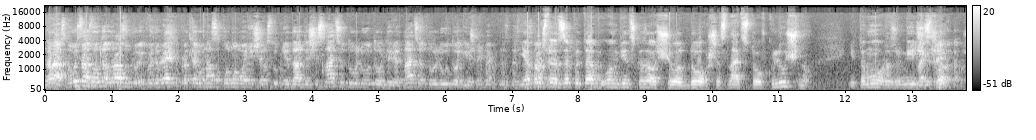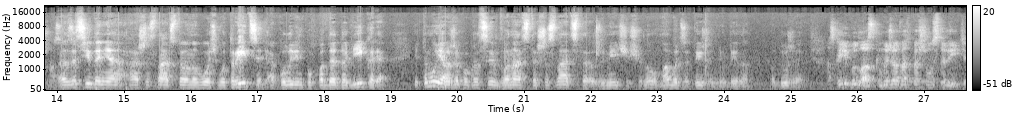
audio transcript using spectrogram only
Гаразд, ну ви зразу одразу повідомляєте про те, у нас заплановані ще наступні дати 16 лютого, 19 лютого і що не не- Я просто запитав, он, він сказав, що до 16-го включно. І тому розуміючи, що засідання е, 16 на 8.30, а коли він попаде до лікаря, і тому я вже попросив 12-16, розуміючи, що ну, мабуть, за тиждень людина одужає. А скажіть, будь ласка, ми живемо в 21 столітті.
